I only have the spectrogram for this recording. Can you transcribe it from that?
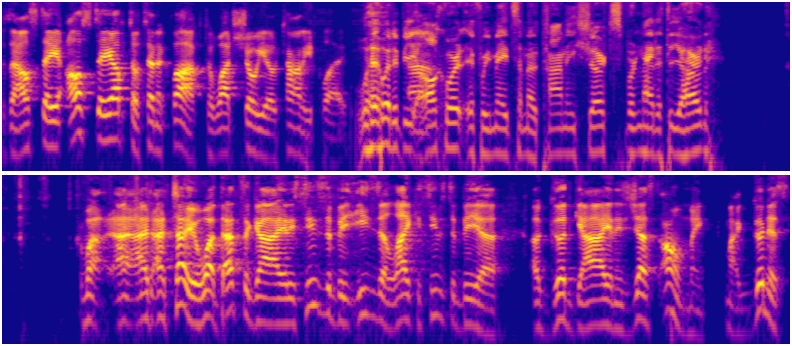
because I'll stay, I'll stay up till 10 o'clock to watch Shohei Ohtani play. Would would it be Uh, awkward if we made some Ohtani shirts for Night at the Yard? Well, I, I, I tell you what, that's a guy, and he seems to be easy to like. He seems to be a, a good guy, and he's just oh my my goodness,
